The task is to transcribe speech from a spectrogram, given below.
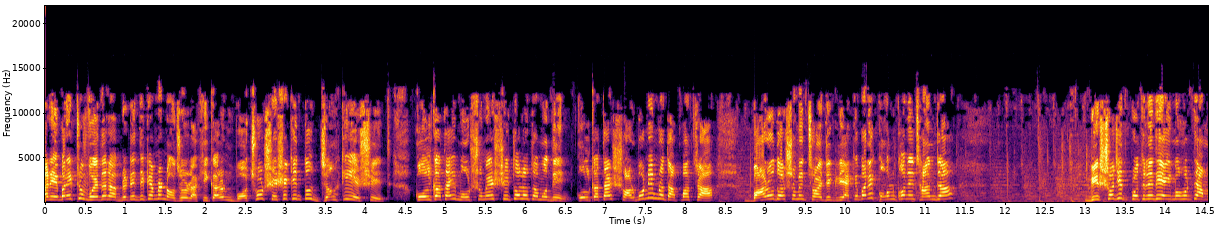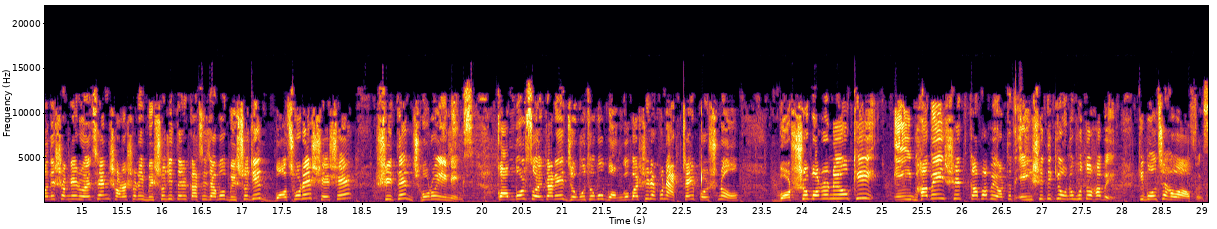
আর এবার একটু ওয়েদার আপডেটের দিকে আমরা নজর রাখি, কারণ বছর শেষে কিন্তু জাঁকিয়ে শীত। কলকাতায় মরশুমের শীতলতম দিন। কলকাতার সর্বনিম্ন তাপমাত্রা বারো দশমিক ছয় ডিগ্রি, একেবারে কনকনে ঠান্ডা। বিশ্বজিৎ প্রতিনিধি এই মুহূর্তে আমাদের সঙ্গে রয়েছেন। সরাসরি বিশ্বজিতের কাছে যাব। বিশ্বজিৎ, বছরের শেষে শীতের ঝোড়ো ইনিংস কম্বল, সোয়েটারে জবুথবু বঙ্গবাসীর এখন একটাই প্রশ্ন, বর্ষবরণেও কি এইভাবেই শীত কাঁপাবে? অর্থাৎ এই শীতে কি অনুভূত হবে? কি বলছে হাওয়া অফিস?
